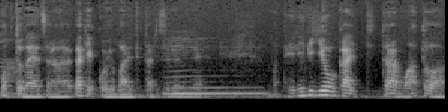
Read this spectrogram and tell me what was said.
ホットなやつらが結構呼ばれてたりするんで、まあ、テレビ業界って言ったらもうあとは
